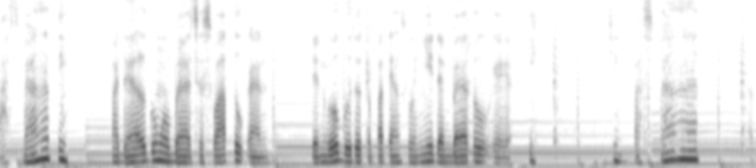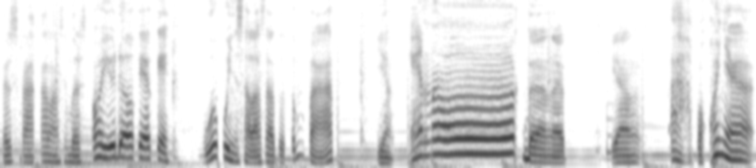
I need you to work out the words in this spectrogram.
pas banget nih. Padahal gue mau bahas sesuatu kan dan gue butuh tempat yang sunyi dan baru kayak ih anjing pas banget. Terus Raka langsung balas oh yaudah oke oke. Gue punya salah satu tempat yang enak banget. Yang ah pokoknya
